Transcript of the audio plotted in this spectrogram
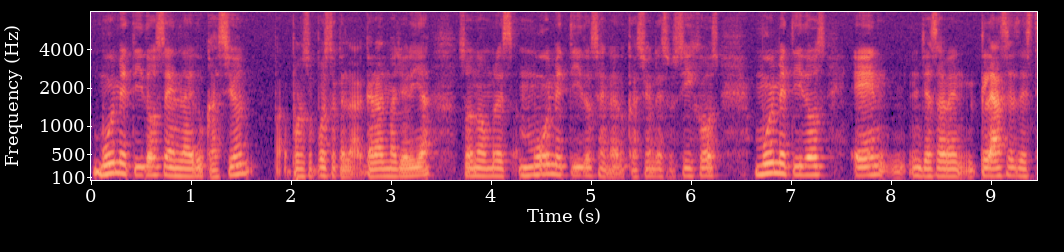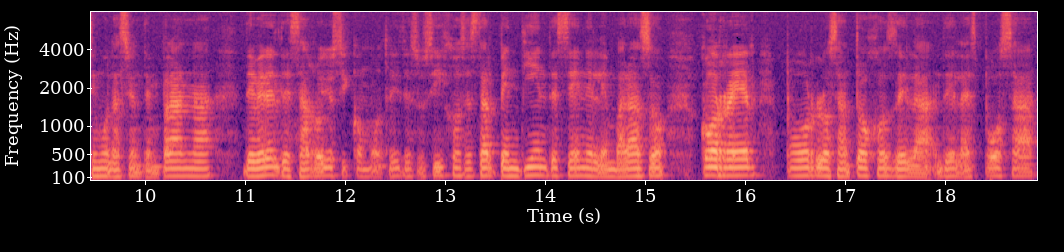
muy metidos en la educación, por supuesto que la gran mayoría son hombres muy metidos en la educación de sus hijos, muy metidos en, ya saben, clases de estimulación temprana, de ver el desarrollo psicomotriz de sus hijos, estar pendientes en el embarazo, correr por los antojos de la, de la esposa.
